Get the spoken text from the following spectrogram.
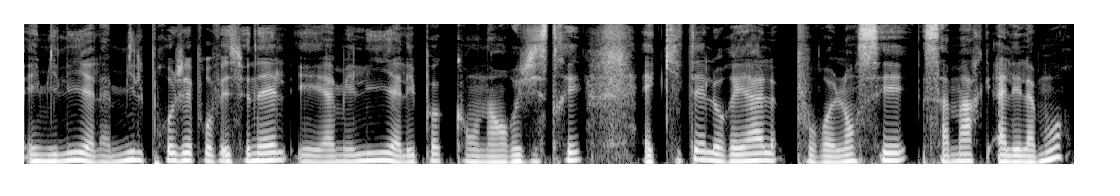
Émilie, elle a mille projets professionnels et Amélie, à l'époque, quand on a enregistré, elle quittait L'Oréal pour lancer sa marque Aller l'amour.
